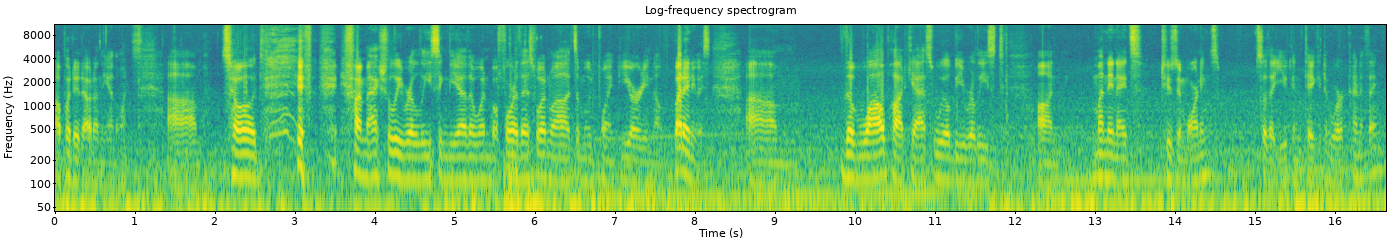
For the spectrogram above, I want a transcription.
I'll put it out on the other one. Um, so if if I'm actually releasing the other one before this one, well, it's a moot point. You already know. But anyways, um, the WoW podcast will be released on Monday nights, Tuesday mornings, so that you can take it to work, kind of thing.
